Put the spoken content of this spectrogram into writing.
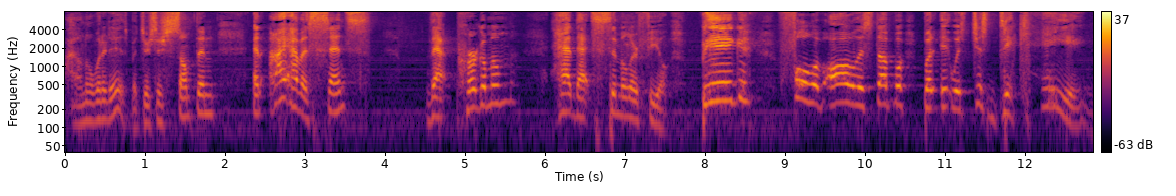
I don't know what it is, but there's just something. And I have a sense that Pergamum had that similar feel. Big, full of all this stuff, but it was just decaying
